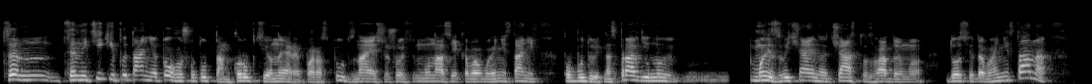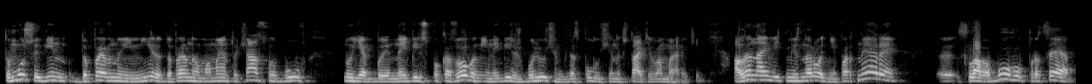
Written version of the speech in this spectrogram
це, це не тільки питання того, що тут там корупціонери поростуть, знаєш, і щось у нас, як в Афганістані, побудують. Насправді, ну ми звичайно часто згадуємо досвід Афганістана, тому що він до певної міри, до певного моменту часу був ну якби найбільш показовим і найбільш болючим для Сполучених Штатів Америки. Але навіть міжнародні партнери, е, слава Богу, про це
